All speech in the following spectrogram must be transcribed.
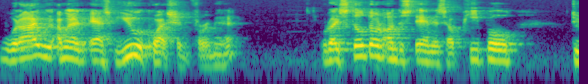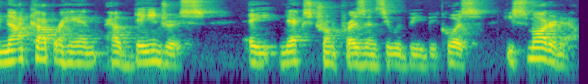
what I would- I'm going to ask you a question for a minute. What I still don't understand is how people do not comprehend how dangerous a next Trump presidency would be because he's smarter now.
